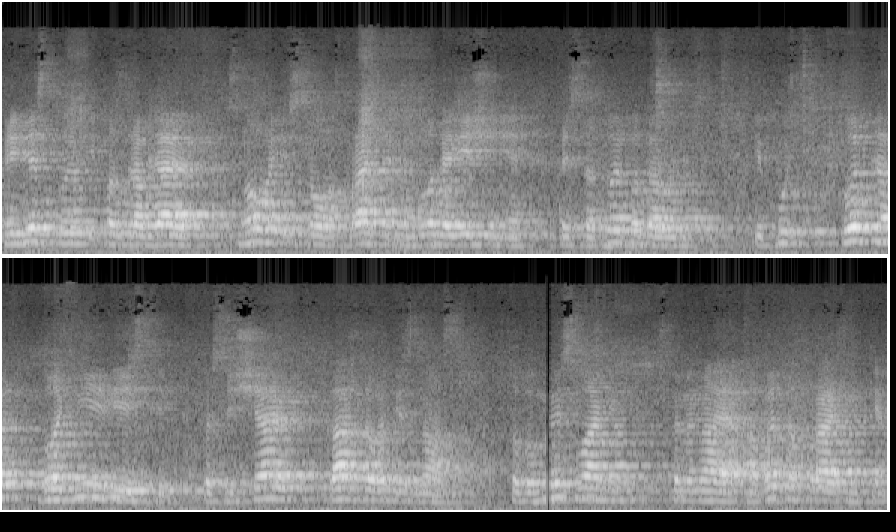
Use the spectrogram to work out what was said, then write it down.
приветствую и поздравляю снова и снова с праздником Благовещения Пресвятой Богородицы. И пусть только благие вести посещают каждого из нас, чтобы мы с вами, вспоминая об этом празднике,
